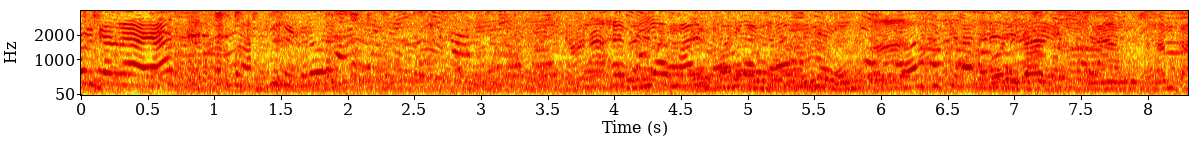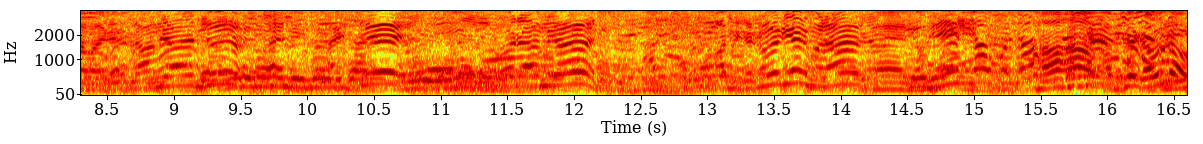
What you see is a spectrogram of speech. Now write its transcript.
कौन कर रहा है यार। वापसी न करो। है भैया हमारी कैमरा खराब हो गई। हाल तक चला धरे हम का भाई। राम यार ऐसे। और राम यार अभी से कब गया दे हाँ हाँ अभिषेक और गाओ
